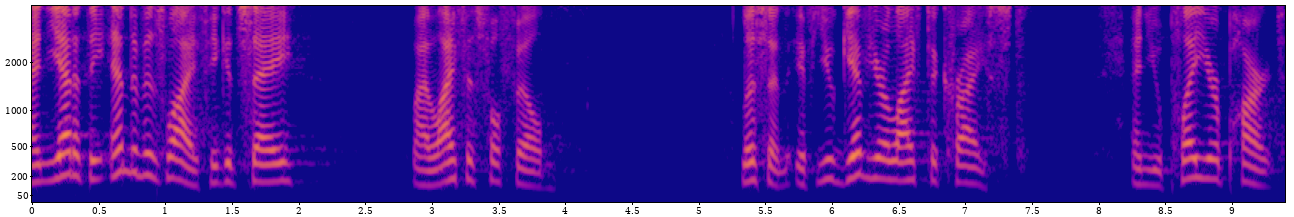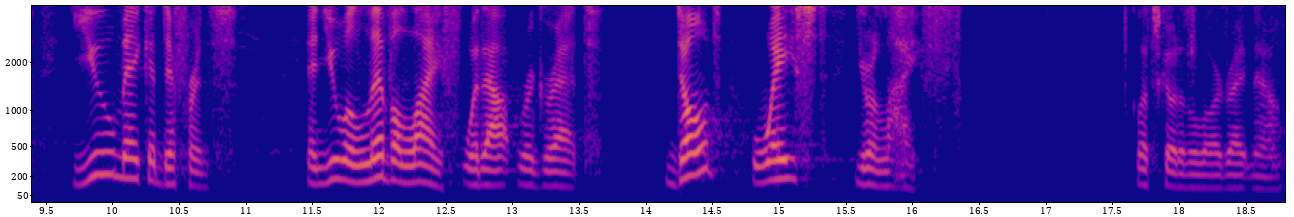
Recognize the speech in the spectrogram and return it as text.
And yet, at the end of his life, he could say, My life is fulfilled. Listen, if you give your life to Christ and you play your part, you make a difference and you will live a life without regret. Don't waste your life. Let's go to the Lord right now.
